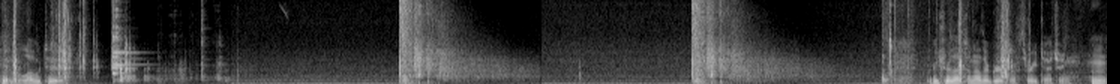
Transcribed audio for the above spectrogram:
Hitting low too. Pretty sure that's another group of three touching. Hmm.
